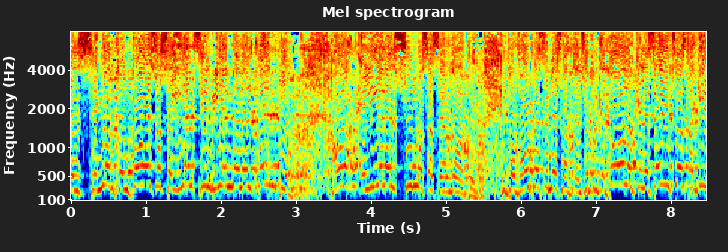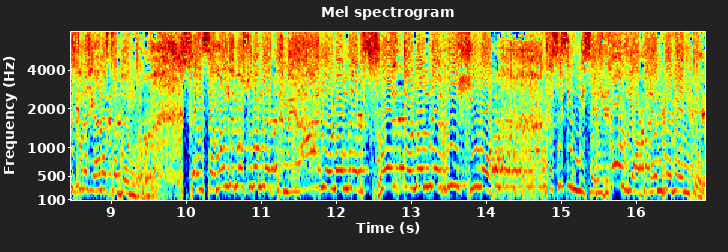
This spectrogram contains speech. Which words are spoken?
del Señor. Con todo eso seguían sirviendo en el templo. Ahora, Elí era el sumo sacerdote. Y por favor, présteme su atención porque todo lo que les he dicho hasta aquí es para llegar a este punto. En Samuel vemos un hombre temerario, un hombre fuerte, un hombre rígido, casi sin misericordia aparentemente.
